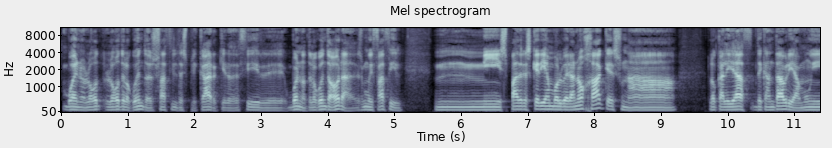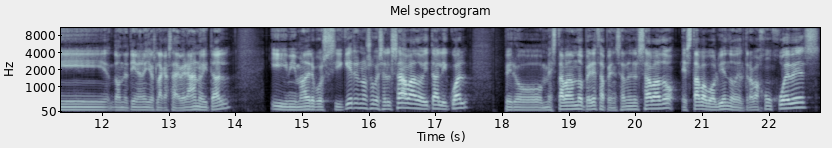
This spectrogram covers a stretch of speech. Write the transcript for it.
Bueno, luego, luego te lo cuento, es fácil de explicar, quiero decir, eh, bueno, te lo cuento ahora, es muy fácil. Mm, mis padres querían volver a Noja, que es una localidad de Cantabria muy donde tienen ellos la casa de verano y tal. Y mi madre, pues si quieres no subes el sábado y tal y cual. Pero me estaba dando pereza pensar en el sábado. Estaba volviendo del trabajo un jueves.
